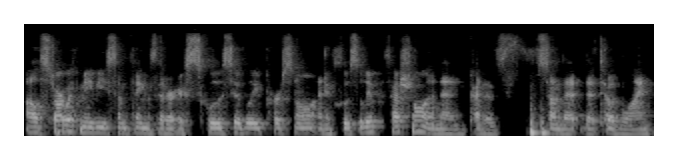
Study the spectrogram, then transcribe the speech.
I'll start with maybe some things that are exclusively personal and exclusively professional, and then kind of some that that toe the line.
